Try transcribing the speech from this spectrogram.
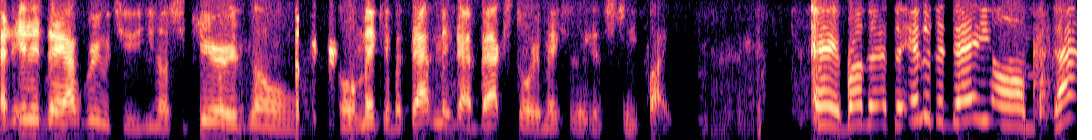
at the end of the day, I agree with you. You know, Shakur is going to make it, but that make that backstory makes it an interesting fight. Hey, brother. At the end of the day, um, that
